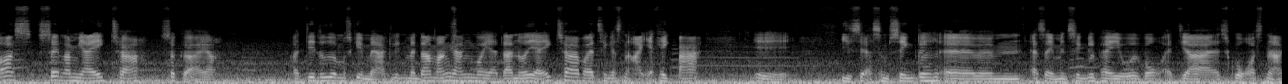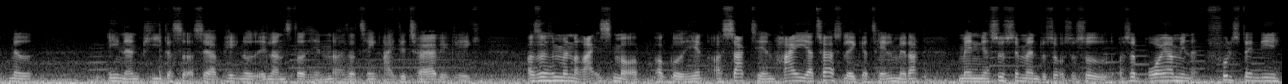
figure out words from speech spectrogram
Også selvom jeg ikke tør, så gør jeg. Og det lyder måske mærkeligt, men der er mange gange, hvor jeg, der er noget, jeg ikke tør, hvor jeg tænker sådan, nej, jeg kan ikke bare, øh, især som single, øh, altså i min single-periode, hvor at jeg skulle over og snakke med en eller anden pige, der sidder og ser pæn ud et eller andet sted henne, og så tænkte nej, det tør jeg virkelig ikke. Og så har man rejst mig op og gået hen og sagt til hende, hej, jeg tør slet ikke at tale med dig, men jeg synes simpelthen, du så så sød ud. Og så bruger jeg min fuldstændig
